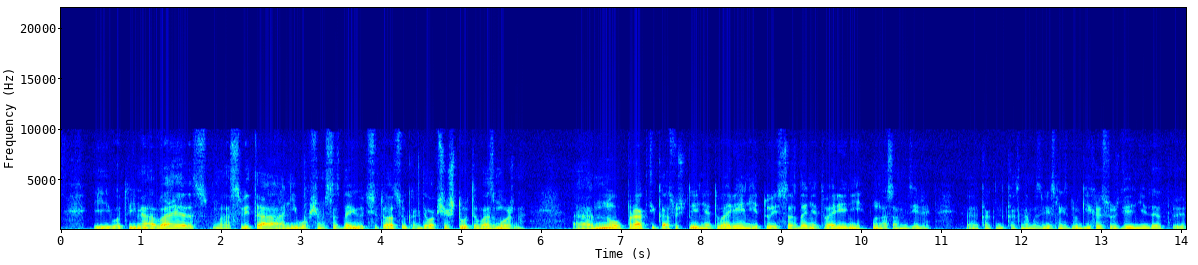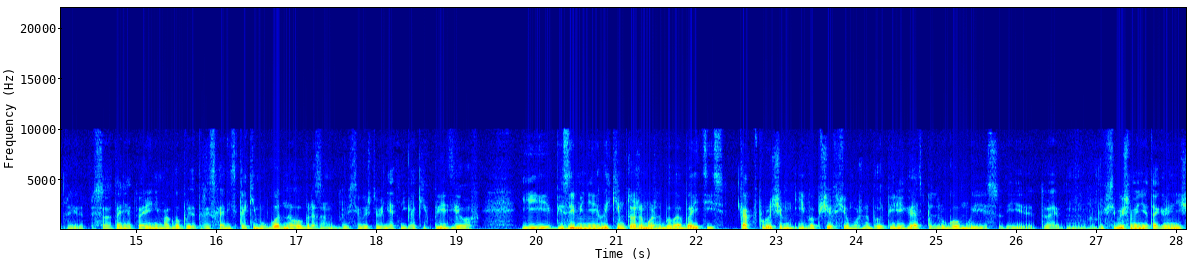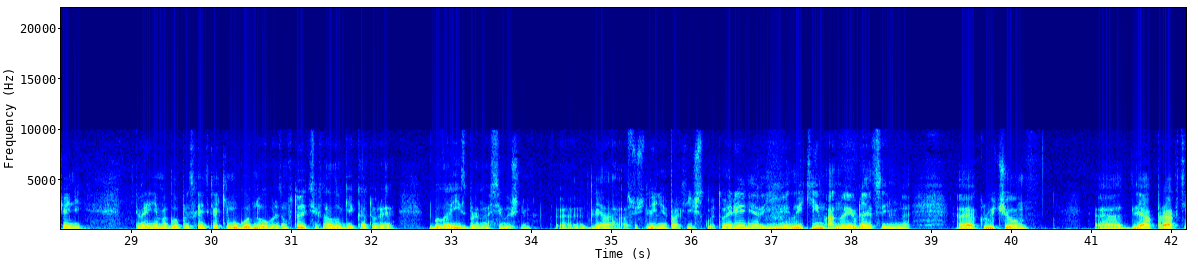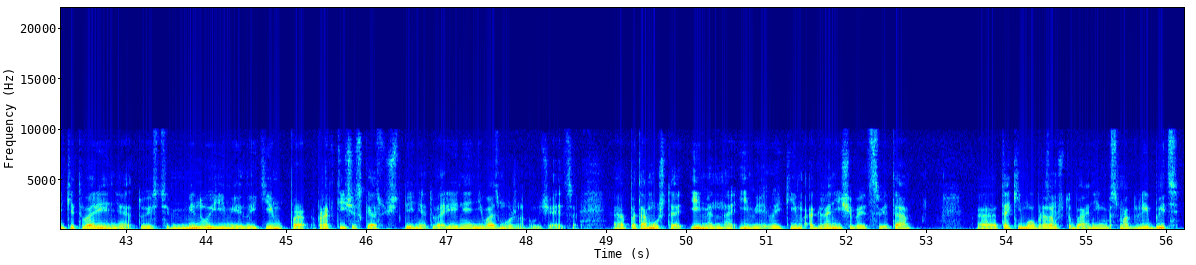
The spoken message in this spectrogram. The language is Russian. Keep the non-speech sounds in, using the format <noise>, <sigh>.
и вот имя Авая, света, они, в общем, создают ситуацию, когда вообще что-то возможно – но практика осуществления творений, то есть создание творений, ну, на самом деле, э, как, как нам известно из других рассуждений, да, создание творений могло происходить каким угодно образом, для Всевышнего нет никаких пределов. И без имени Илыким тоже можно было обойтись. Как, впрочем, и вообще все можно было переиграть по-другому, и, и для Всевышнего нет ограничений. Творение могло происходить каким угодно образом, в той технологии, которая была избрана Всевышним Э, для осуществления практического творения, имя Элайким, оно является именно э, ключом э, для практики творения. То есть, минуя имя Элайким, практическое осуществление творения невозможно получается, потому что именно имя Элайким ограничивает цвета таким образом, чтобы они смогли быть,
